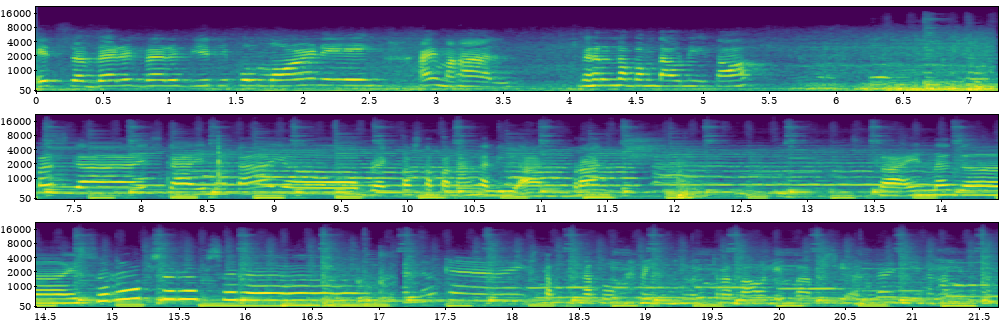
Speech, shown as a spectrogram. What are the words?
It's a very, very beautiful morning. Ay, mahal. Meron na bang daw nito? Breakfast, guys. Kain na tayo. Breakfast na pananghalian. Brunch. Kain na, guys. Sarap, sarap, sarap. Hello, guys. Tapos na po kami magtrabaho ni Papsi. Ala, hindi na kami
